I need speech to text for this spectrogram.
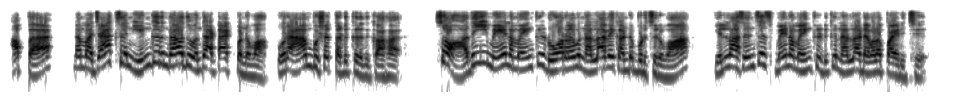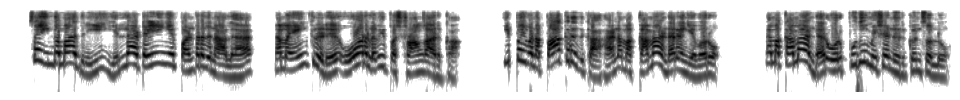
அப்ப நம்ம ஜாக்சன் எங்க இருந்தாவது வந்து அட்டாக் பண்ணுவான் ஒரு ஆம்புஷை தடுக்கிறதுக்காக. ஸோ அதையுமே நம்ம என்கிரிட் ஓரளவு நல்லாவே கண்டுபிடிச்சிருவான். எல்லா சென்சஸ்மே நம்ம என்கிரிடுக்கு நல்லா டெவலப் ஆயிடுச்சு. ஸோ இந்த மாதிரி எல்லா ட்ரைனிங்கையும் பண்றதுனால நம்ம என்கிரிடு ஓரளவு இப்ப ஸ்ட்ராங்கா இருக்கான். இப்ப இவனை பாக்குறதுக்காக நம்ம கமாண்டர் அங்க வரும். நம்ம கமாண்டர் ஒரு புது மிஷன் இருக்குன்னு சொல்லும்.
